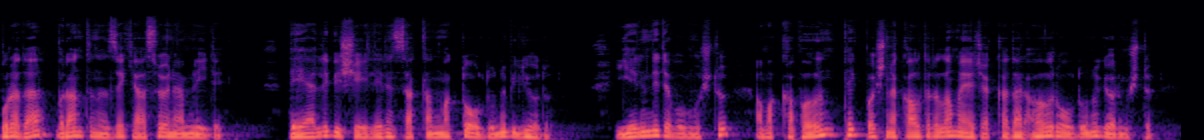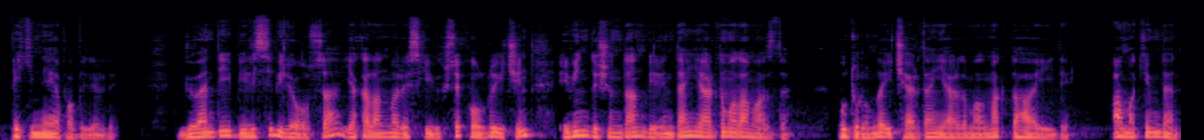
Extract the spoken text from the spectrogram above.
Burada Brant'ın zekası önemliydi. Değerli bir şeylerin saklanmakta olduğunu biliyordu. Yerini de bulmuştu ama kapağın tek başına kaldırılamayacak kadar ağır olduğunu görmüştü. Peki ne yapabilirdi? Güvendiği birisi bile olsa yakalanma riski yüksek olduğu için evin dışından birinden yardım alamazdı. Bu durumda içeriden yardım almak daha iyiydi. Ama kimden?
